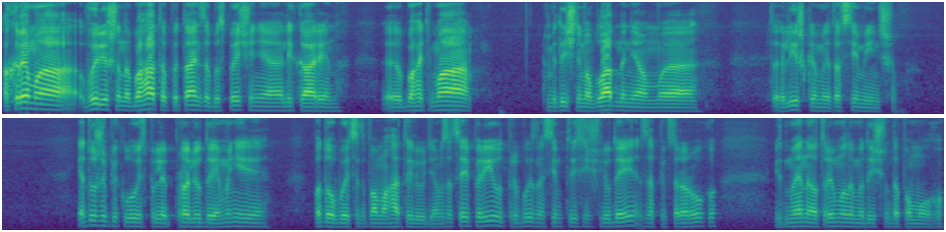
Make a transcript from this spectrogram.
Окремо вирішено багато питань забезпечення лікарень е, багатьма медичним обладнанням, е, ліжками та всім іншим. Я дуже піклуюсь про- людей. Мені подобається допомагати людям. За цей період приблизно 7 тисяч людей за півтора року від мене отримали медичну допомогу.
